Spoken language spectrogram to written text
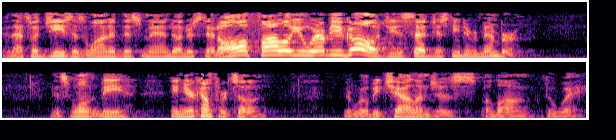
And that's what Jesus wanted this man to understand. I'll follow you wherever you go. Jesus said, just need to remember, this won't be in your comfort zone. There will be challenges along the way.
